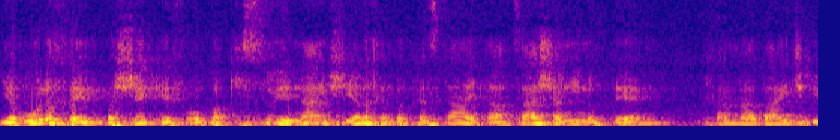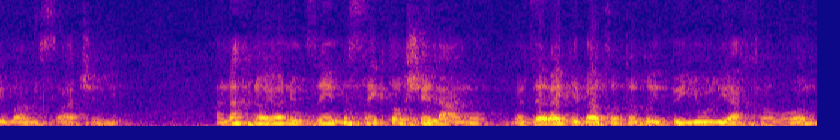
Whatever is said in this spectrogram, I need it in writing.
יראו לכם בשקף או בכיסוי עיניים שיהיה לכם בקסדה את ההרצאה שאני נותן, בכלל מהבית שלי ומהמשרד שלי. אנחנו היום נמצאים בסקטור שלנו, ואת זה ראיתי בארצות הברית ביולי האחרון,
